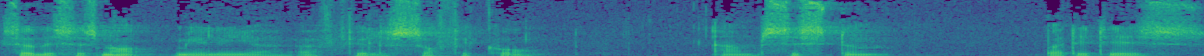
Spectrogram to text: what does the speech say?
So, this is not merely a, a philosophical um, system, but it is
